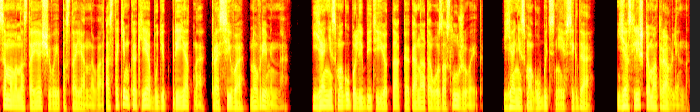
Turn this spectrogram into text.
самого настоящего и постоянного, а с таким, как я, будет приятно, красиво, но временно. Я не смогу полюбить ее так, как она того заслуживает. Я не смогу быть с ней всегда. Я слишком отравлен.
